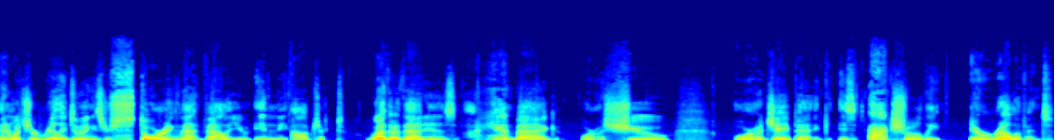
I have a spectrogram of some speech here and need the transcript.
and what you're really doing is you're storing that value in the object, whether that is a handbag or a shoe or a JPEG, is actually irrelevant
